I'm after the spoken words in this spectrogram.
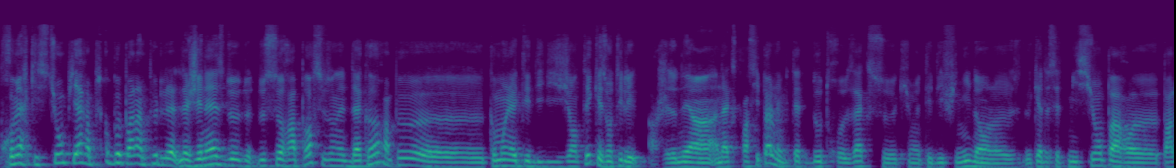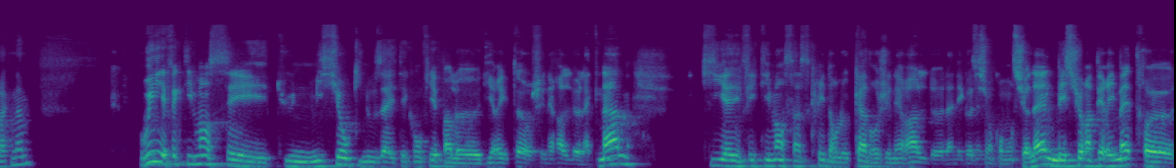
première question, Pierre, est-ce qu'on peut parler un peu de la, genèse de, ce rapport, si vous en êtes d'accord, un peu euh, comment il a été diligenté, quels ont été j'ai donné un, axe principal, mais peut-être d'autres axes qui ont été définis dans le, cadre de cette mission par, euh, la CNAM? Oui, effectivement, c'est une mission qui nous a été confiée par le directeur général de la CNAM, qui effectivement s'inscrit dans le cadre général de la négociation conventionnelle, mais sur un périmètre euh,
